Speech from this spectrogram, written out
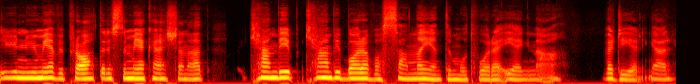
ju, ju mer vi pratar desto mer kan jag känna att kan vi, kan vi bara vara sanna gentemot våra egna värderingar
